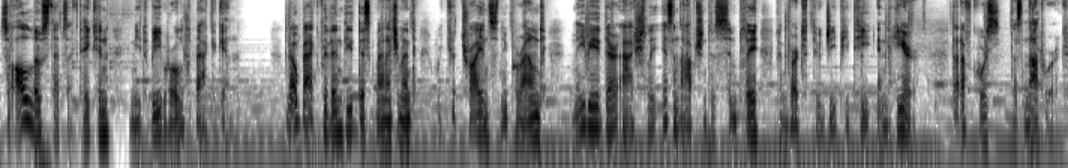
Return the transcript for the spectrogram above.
So all those steps I've taken need to be rolled back again. Now back within the disk management, we could try and snoop around. Maybe there actually is an option to simply convert to GPT in here. That of course does not work.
